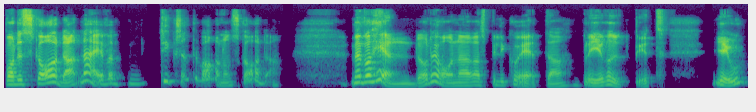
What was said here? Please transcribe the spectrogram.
Var det skada? Nej, det tycks inte vara någon skada. Men vad händer då när Aspilicueta blir utbytt? Jo,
